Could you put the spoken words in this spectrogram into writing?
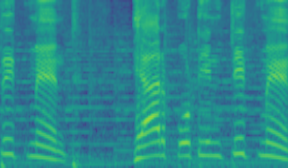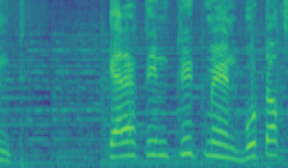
treatment, hair protein treatment, keratin treatment, Botox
